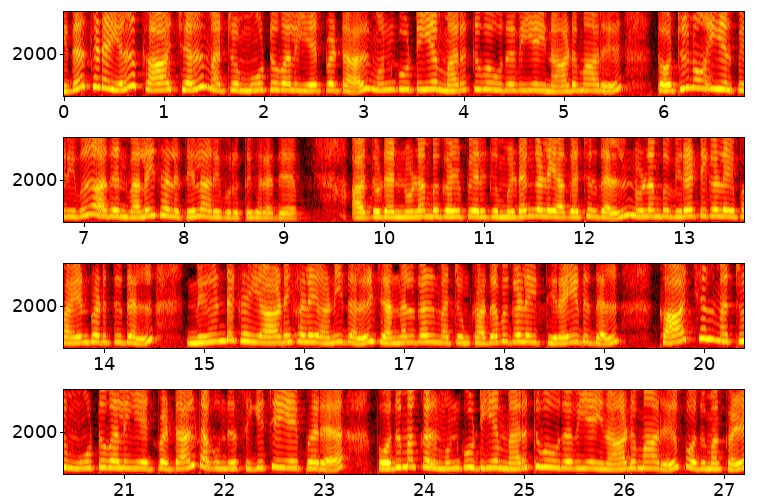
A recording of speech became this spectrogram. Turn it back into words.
இதற்கிடையில் காய்ச்சல் மற்றும் மூட்டுவலி ஏற்பட்டால் முன்கூட்டிய மருத்துவ உதவியை நாடுமாறு தொற்று நோயியல் பிரிவு அதன் வலைதளத்தில் அறிவுறுத்துகிறது. அத்துடன் நுளம்புகள் பெருகும் இடங்களை அகற்றுதல் நுளம்பு விரட்டிகளை பயன்படுத்துதல் நீண்ட கை ஆடைகளை அணிதல் ஜன்னல்கள் மற்றும் கதவுகளை திரையிடுதல் காய்ச்சல் மற்றும் மூட்டுவலி ஏற்பட்டால் தகுந்த சிகிச்சையை பெற பொதுமக்கள் முன்கூட்டிய மருத்துவ உதவியை நாடுமாறு பொதுமக்கள்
